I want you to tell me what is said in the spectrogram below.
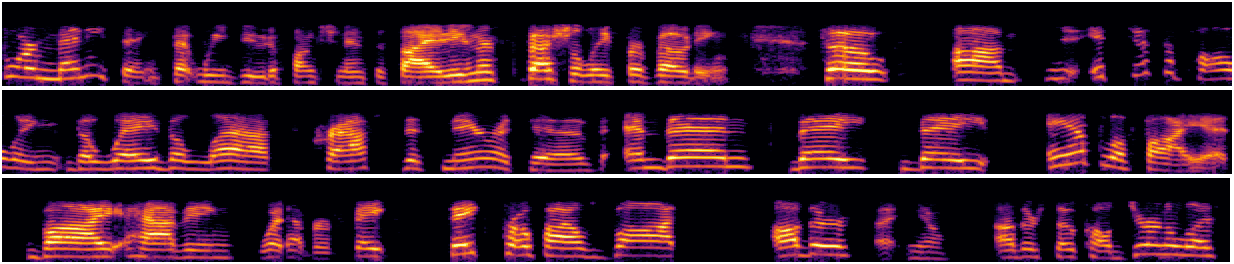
for many things that we do to function in society, and especially for voting. So um, it's just appalling the way the left crafts this narrative, and then they they amplify it by having whatever fake fake profiles, bots, other uh, you know other so-called journalists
